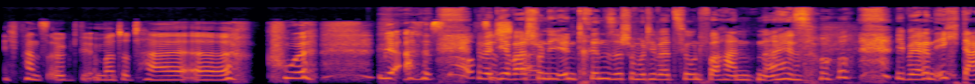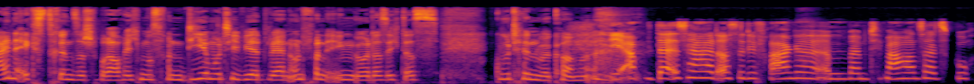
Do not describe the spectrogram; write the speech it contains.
ich fand es irgendwie immer total äh, cool, mir alles Bei dir war schon die intrinsische Motivation vorhanden. Also, während ich deine extrinsische brauche, ich muss von dir motiviert werden und von Ingo, dass ich das gut hinbekomme. Ja, da ist ja halt auch so die Frage ähm, beim Thema Haushaltsbuch.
